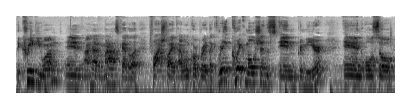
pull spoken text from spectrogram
the creepy one, and I have a mask, I have a flashlight. I will incorporate like really quick motions in Premiere and also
